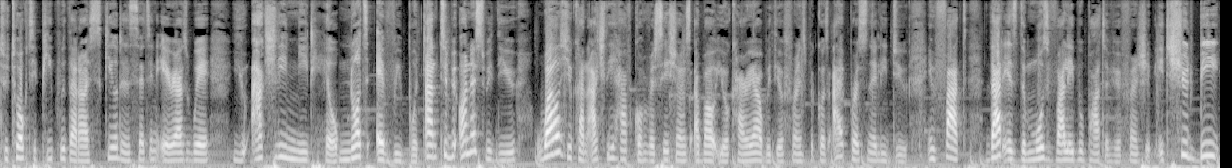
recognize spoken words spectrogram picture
to talk to people that are skilled in certain areas where you actually need help, not everybody. And to be honest with you, whilst you can actually have conversations about your career with your friends, because I personally do, in fact, that is the most valuable part of your friendship. It should be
